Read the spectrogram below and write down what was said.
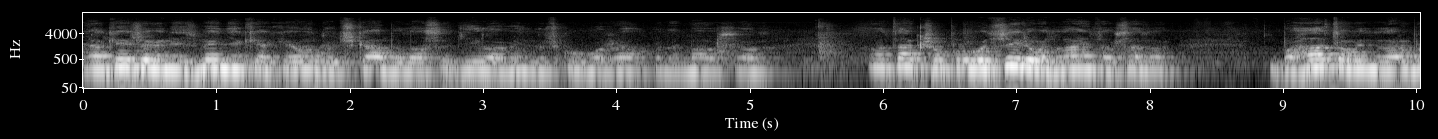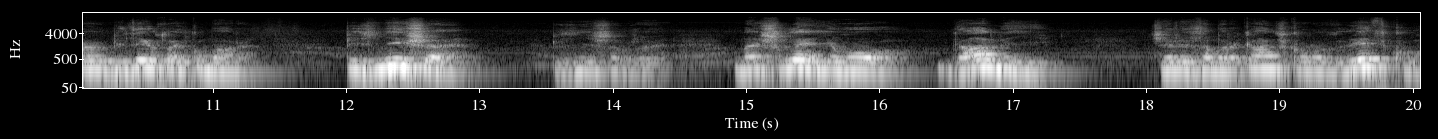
Який же він ізменник, як його дочка була сиділа, він дочку вважав, подимав все. Отак, щоб провоцирувати, знаєте, все. Багато він наробив біди в той комар. Пізніше, пізніше вже, знайшли його дані через американську розвідку.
